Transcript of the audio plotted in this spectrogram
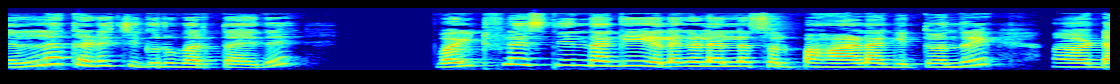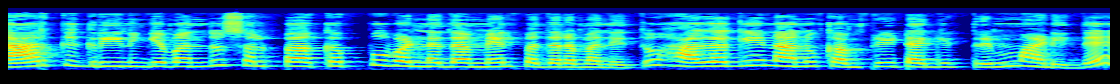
ಎಲ್ಲ ಕಡೆ ಚಿಗುರು ಬರ್ತಾ ಇದೆ. ವೈಟ್ ಫ್ಲೆಸ್ನಿಂದಾಗಿ ಎಲೆಗಳೆಲ್ಲ ಸ್ವಲ್ಪ ಹಾಳಾಗಿತ್ತು. ಅಂದರೆ ಡಾರ್ಕ್ ಗ್ರೀನಿಗೆ ಬಂದು ಸ್ವಲ್ಪ ಕಪ್ಪು ಬಣ್ಣದ ಮೇಲ್ಪದರ ಬಂದಿತ್ತು. ಹಾಗಾಗಿ ನಾನು ಕಂಪ್ಲೀಟಾಗಿ ಟ್ರಿಮ್ ಮಾಡಿದ್ದೆ.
